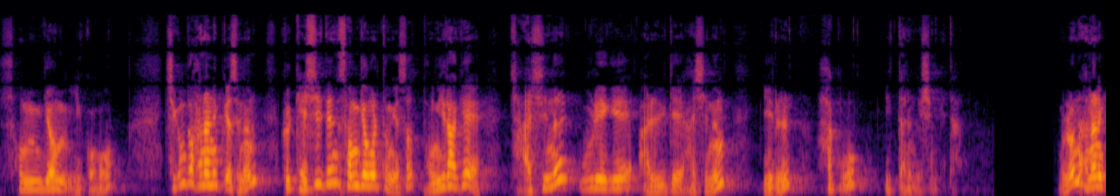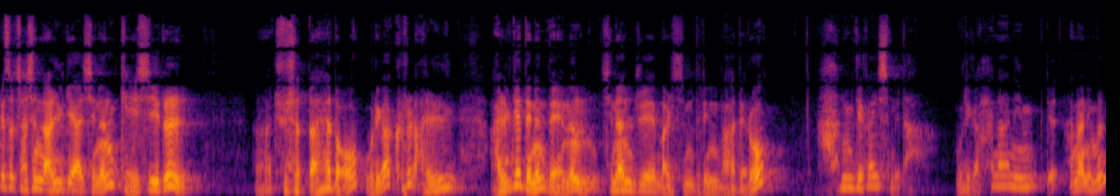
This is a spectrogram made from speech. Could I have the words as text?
성경이고 지금도 하나님께서는 그 계시된 성경을 통해서 동일하게 자신을 우리에게 알게 하시는 일을 하고 있다는 것입니다. 물론 하나님께서 자신을 알게 하시는 계시를 어, 주셨다 해도 우리가 그를 알, 알게 되는 데에는 지난주에 말씀드린 바대로 한계가 있습니다. 우리가 하나님 하나님을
